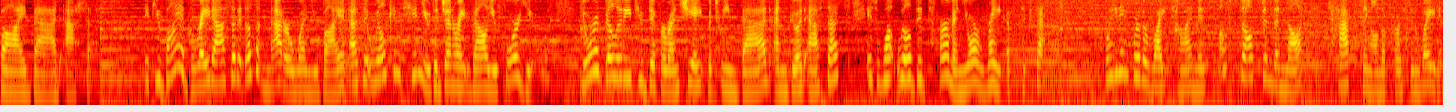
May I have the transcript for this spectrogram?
buy bad assets. If you buy a great asset, it doesn't matter when you buy it, as it will continue to generate value for you. Your ability to differentiate between bad and good assets is what will determine your rate of success. Waiting for the right time is most often than not taxing on the person waiting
